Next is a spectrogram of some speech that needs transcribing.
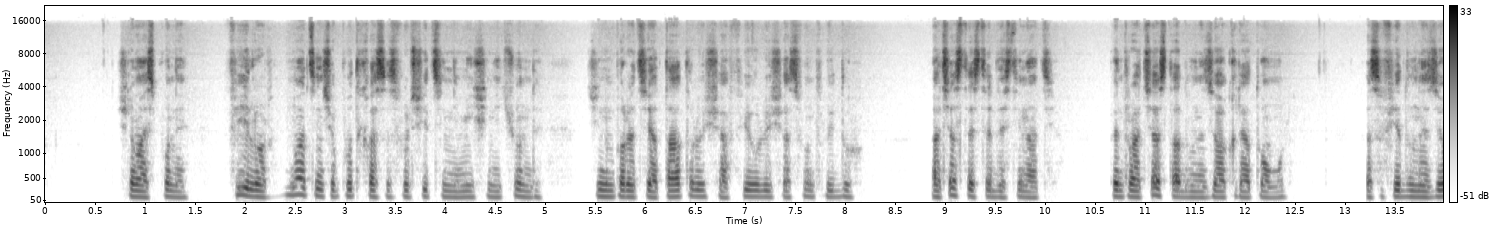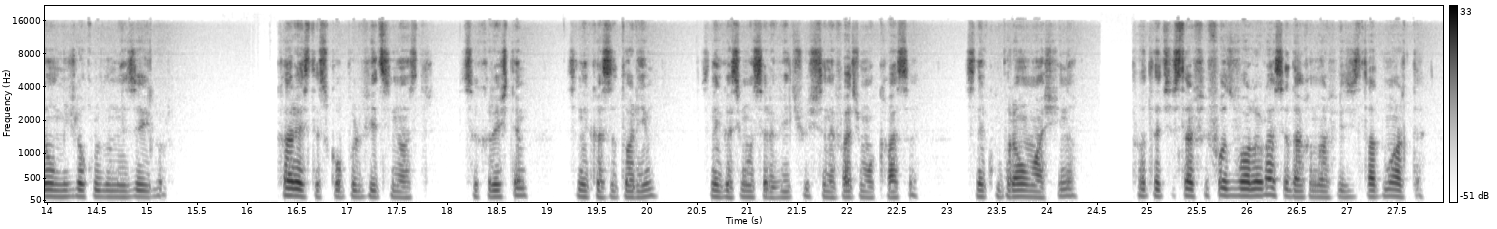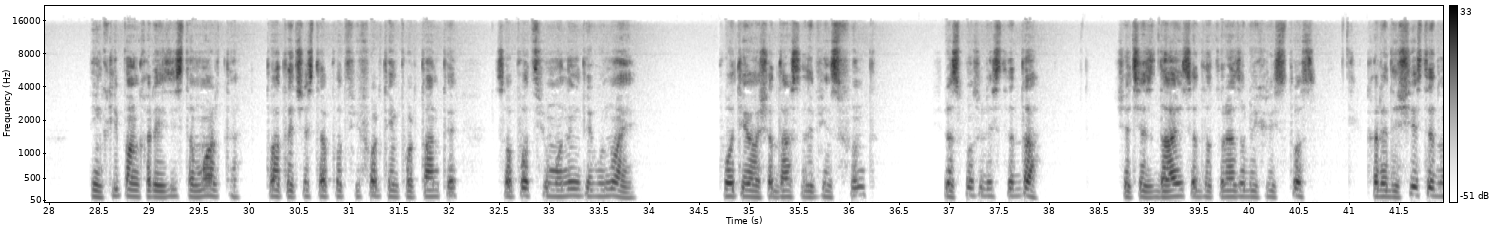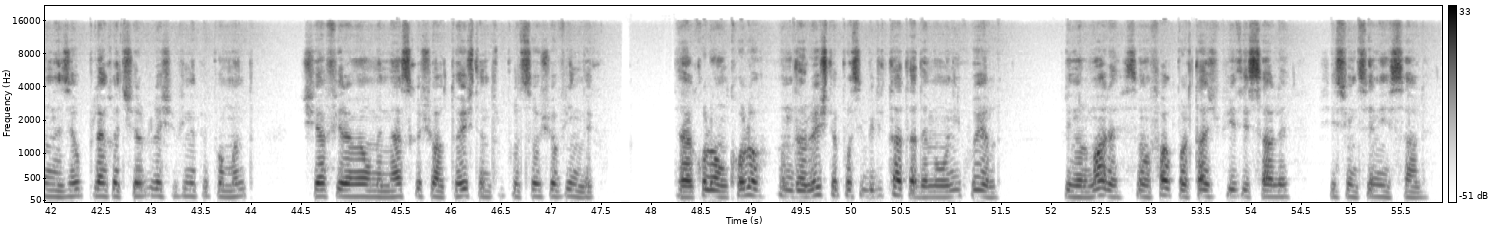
Și le mai spune, Fiilor, nu ați început ca să sfârșiți în nimic și niciunde, ci în împărăția Tatălui și a Fiului și a Sfântului Duh. Aceasta este destinația. Pentru aceasta Dumnezeu a creat omul, ca să fie Dumnezeu în mijlocul Dumnezeilor. Care este scopul vieții noastre? Să creștem, să ne căsătorim, să ne găsim un serviciu și să ne facem o casă, să ne cumpărăm o mașină? Toate acestea ar fi fost valoroase dacă nu ar fi existat moartea. Din clipa în care există moartea, toate acestea pot fi foarte importante sau pot fi un mănânc de gunoaie. Pot eu așadar să devin sfânt? Și răspunsul este da. Și acest da îi se datorează lui Hristos, care, deși este Dumnezeu, pleacă cerurile și vine pe pământ și ea firea mea omenească și o altoiește în trupul său și o vindecă. De acolo încolo îmi dăruiește posibilitatea de a mă uni cu el. Prin urmare, să mă fac părtaș vieții sale și sfințenii sale.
